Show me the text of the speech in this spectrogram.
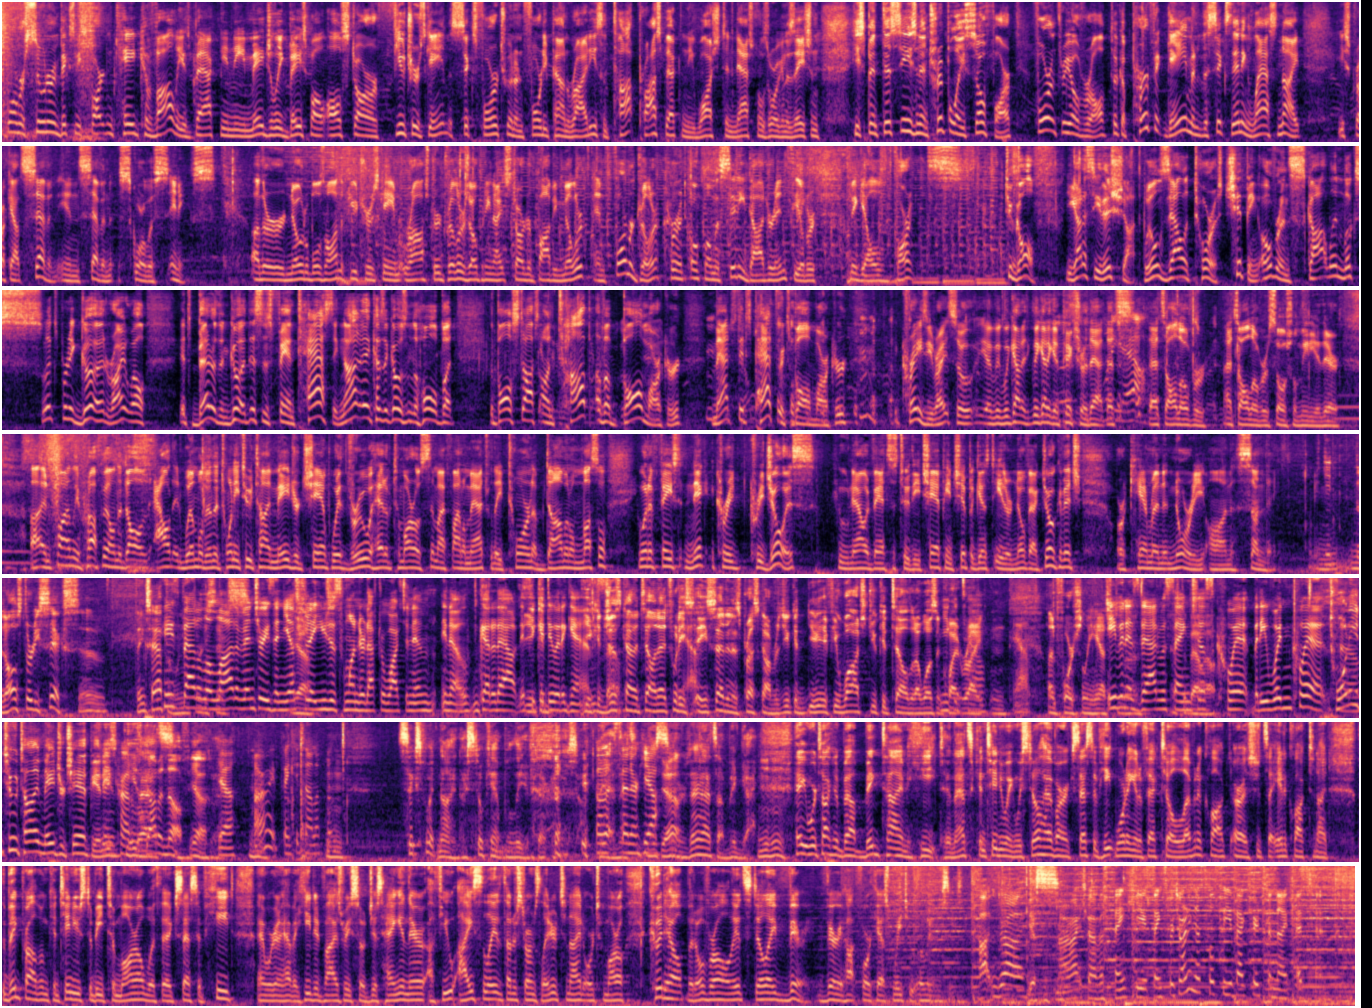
Former Sooner and Bixby Spartan Cade Cavalli is back in the Major League Baseball All-Star Futures game. The 6'4", 240-pound righty is the top prospect in the Washington Nationals organization. He spent this season in AAA so far, 4 and 3 overall. Took a perfect game into the sixth inning last night. He struck out seven in seven scoreless innings. Other notables on the Futures game roster, Drillers opening night starter Bobby Miller and former Driller, current Oklahoma City Dodger infielder Miguel Vargas. To golf, you got to see this shot. Will Zalatoris chipping over in Scotland looks looks pretty good, right? Well, it's better than good. This is fantastic. Not because it goes in the hole, but the ball stops on top of a ball marker, Matt Fitzpatrick's ball marker. Crazy, right? So yeah, we got to we got to get a picture of that. That's that's all over. That's all over social media there. Uh, and finally, Rafael Nadal is out at Wimbledon. The 22-time major champ withdrew ahead of tomorrow's semifinal match with a torn abdominal muscle. He would have faced Nick Kyrgios, who now advances to the championship against either Novak Djokovic or Cameron Norrie on Sunday. I mean, Nadal's 36. Uh, things happen. He's battled a lot of injuries, and yesterday Yeah. you just wondered after watching him, you know, gut it out if he could do it again. You could so. just kind of tell, and that's what he, Yeah. he said in his press conference. You could, you, if you watched, you could tell that I wasn't You quite right. And Yeah. unfortunately, he has to. Even to, his uh, dad was has saying just out. quit, but he wouldn't quit. 22-time major champion. It's He's, he's incredible. got enough. Yeah. Yeah. All right. Thank you, Jonathan. Six foot nine. I still can't believe that guy. is- Oh, that center, yeah. the center, That's a big guy. Mm-hmm. Hey, we're talking about big time heat, and that's continuing. We still have our excessive heat warning in effect till 11 o'clock, or I should say 8 o'clock tonight. The big problem continues to be tomorrow with the excessive heat, and we're going to have a heat advisory, so just hang in there. A few isolated thunderstorms later tonight or tomorrow could help, but overall, it's still a very, very hot forecast, way too early in the season. Hot and dry. Yes. All right, Travis. Thank you. Thanks for joining us. We'll see you back here tonight at 10.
